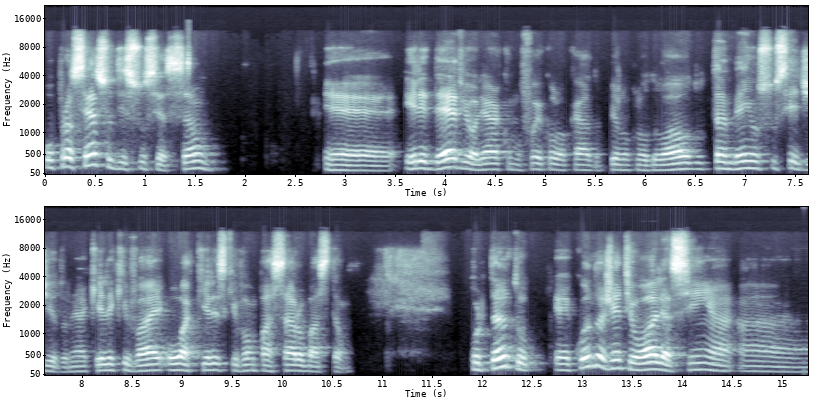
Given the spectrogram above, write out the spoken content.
o processo de sucessão, é, ele deve olhar, como foi colocado pelo Clodoaldo, também o sucedido, né? aquele que vai, ou aqueles que vão passar o bastão. Portanto, é, quando a gente olha assim a, a,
